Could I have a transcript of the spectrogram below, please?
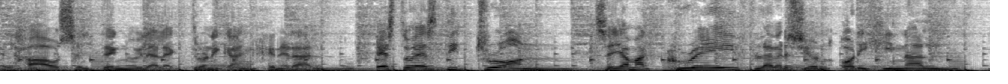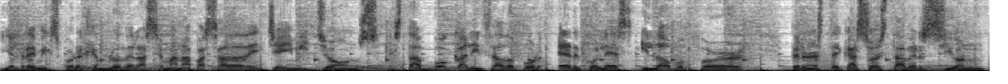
El house, el techno y la electrónica en general. Esto es Deep Tron. Se llama Crave, la versión original. Y el remix, por ejemplo, de la semana pasada de Jamie Jones está vocalizado por Hércules y Love Affair, pero en este caso esta versión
